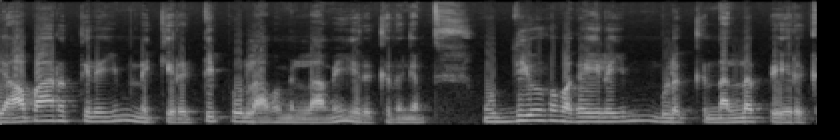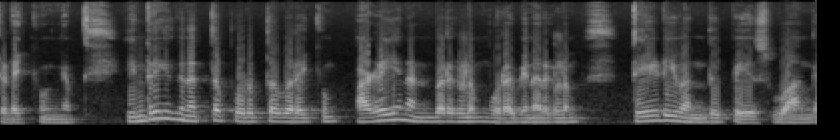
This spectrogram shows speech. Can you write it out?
வியாபாரத்திலேயும் இன்னைக்கு ரெட்டிப்பு லாபம் எல்லாமே இருக்குதுங்க. உத்தியோக வகையிலையும் உங்களுக்கு நல்ல பேர் கிடைக்குங்க. இன்றைய தினத்தை பொறுத்த வரைக்கும் பழைய நண்பர்களும் உறவினர்களும் தேடி வந்து பேசுவாங்க.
